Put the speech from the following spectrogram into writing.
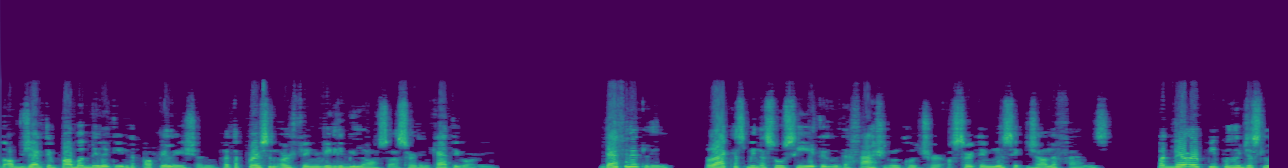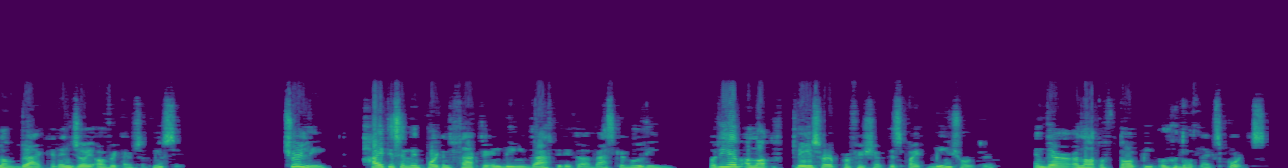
the objective probability in the population that a person or thing really belongs to a certain category. Definitely, black has been associated with the fashion and culture of certain music genre fans, but there are people who just love black and enjoy other types of music. Surely, height is an important factor in being drafted into a basketball league, but we have a lot of players who are proficient despite being shorter, and there are a lot of tall people who don't like sports.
